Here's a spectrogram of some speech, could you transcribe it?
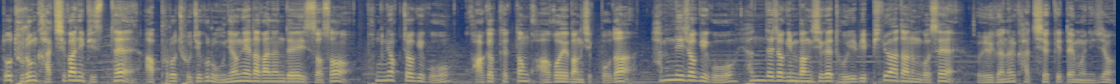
또 둘은 가치관이 비슷해 앞으로 조직을 운영해 나가는 데에 있어서 폭력적이고 과격했던 과거의 방식보다 합리적이고 현대적인 방식의 도입이 필요하다는 것에 의견을 같이 했기 때문이죠.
